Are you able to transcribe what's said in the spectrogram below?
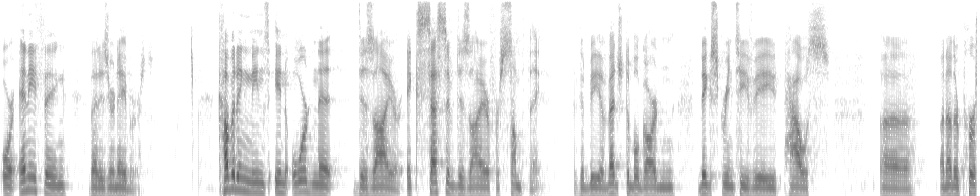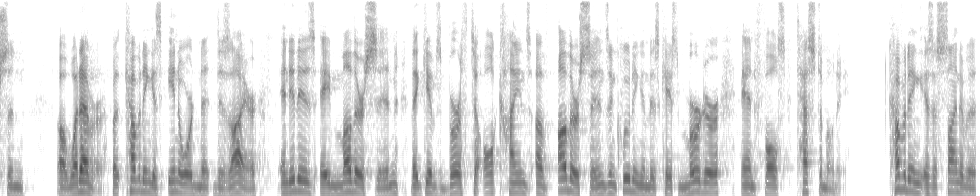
or anything that is your neighbor's. Coveting means inordinate desire, excessive desire for something. It could be a vegetable garden, big screen TV, house, uh, another person, uh, whatever. But coveting is inordinate desire, and it is a mother sin that gives birth to all kinds of other sins, including in this case murder and false testimony. Coveting is a sign of a,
